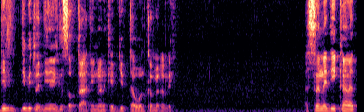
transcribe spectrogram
دي دي بتوديني القصة بتاعتي إنه أنا كيف جبت أول كاميرا لي. السنة دي كانت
